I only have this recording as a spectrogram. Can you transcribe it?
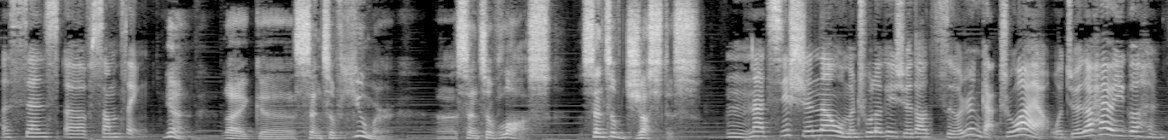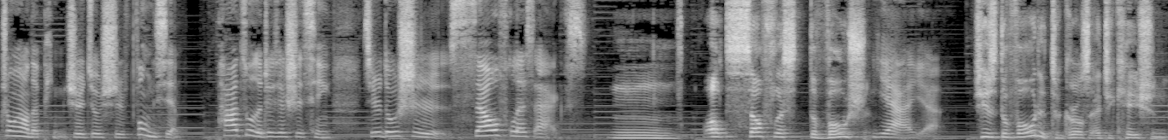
a sense of something。 Yeah, like a sense of humor, a sense of loss, a sense of justice. 嗯，那其实呢，我们除了可以学到责任感之外啊，我觉得还有一个很重要的品质就是奉献。他做的这些事情其实都是 selfless acts。 Mm, well, selfless devotion. Yeah, yeah. She is devoted to girls' education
